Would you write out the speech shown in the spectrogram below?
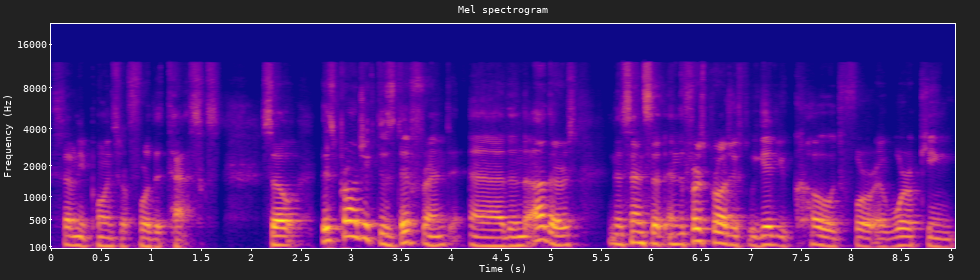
70 points are for the tasks. So this project is different uh, than the others in the sense that in the first project, we gave you code for a working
